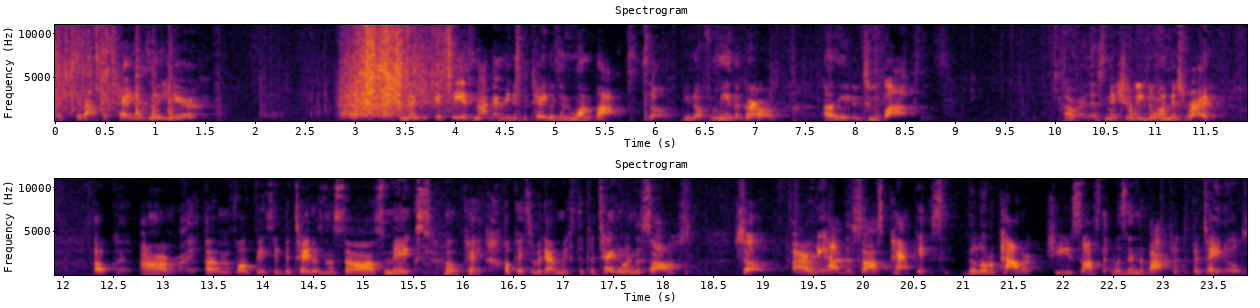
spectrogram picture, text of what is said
let's get our potatoes in here. And as you can see, it's not that many potatoes in one box. So, you know, for me and the girls, I needed two boxes. Alright, let's make sure we're doing this right. Okay, alright. Oven 450 potatoes and sauce mix. Okay, okay, so we got to mix the potato and the sauce. So, I already have the sauce packets, the little powdered cheese sauce that was in the box with the potatoes.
